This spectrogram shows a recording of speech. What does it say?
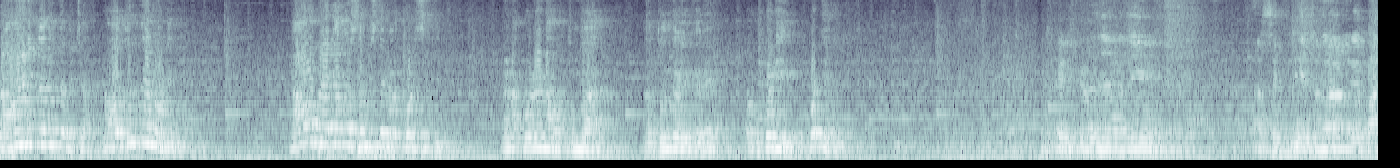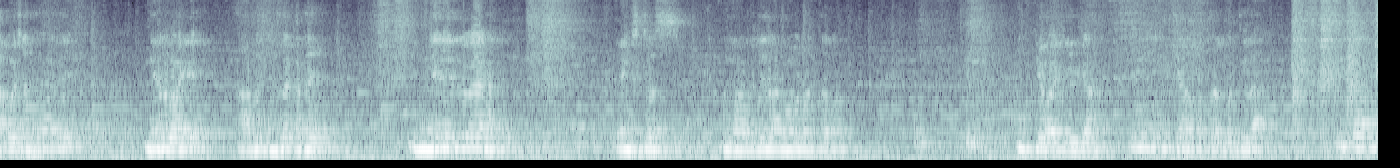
ಪ್ರಾಮಾಣಿಕವಾದಂಥ ವಿಚಾರ. ನಾವು ಅದರಿಂದ ನೋಡಿದ್ವಿ. ನಾವು ಬೇಕಾದ ಸಂಸ್ಥೆಗಳು ಕೊಡಿಸಿದ್ದೀವಿ ಅಣ್ಣ ಕೊಡೋಣ ಅವ್ರು ತುಂಬ ತೊಂದರೆ ಇದ್ದಾರೆ ಅವ್ರು ಕೊಡಿ ಕೊಟ್ಟಿದ್ದಾರೆ ಸಕ್ರಿಯ ಚುನಾವಣೆಗೆ ಭಾಗವಹಿಸಿ ನೇರವಾಗಿ ಅದು ಮುಂದೆ ಕತೆ ಯಂಗ್ಸ್ಟರ್ಸ್ ನಮ್ಮ ವಿಜಯರಾಮಗೌಡ ಅಂತಾರೆ? ಮುಖ್ಯವಾಗಿ ಈಗ ಇನ್ನು ಮುಂದೆ ಕೆಲವು ಪತ್ರ ಗೊತ್ತಿಲ್ಲ. ಇಂಥವ್ರನ್ನ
